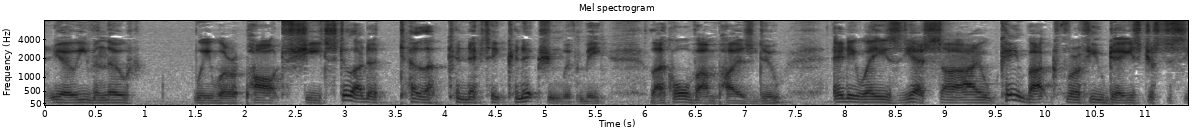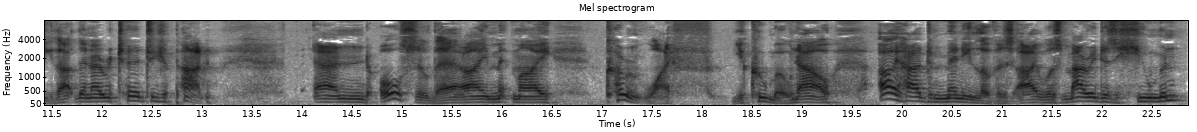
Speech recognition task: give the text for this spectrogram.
you know, even though we were apart, she still had a telekinetic connection with me, like all vampires do. Anyways, yes, I came back for a few days just to see that, then I returned to Japan. And also there, I met my current wife, Yakumo. Now, I had many lovers. I was married as a human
